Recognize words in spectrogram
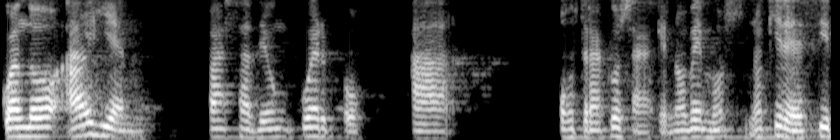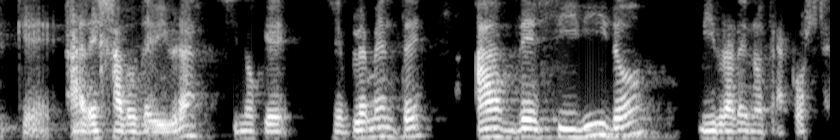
cuando alguien pasa de un cuerpo a otra cosa que no vemos, no quiere decir que ha dejado de vibrar, sino que simplemente ha decidido vibrar en otra cosa.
